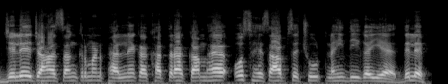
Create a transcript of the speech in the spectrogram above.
ज़िले जहाँ संक्रमण फैलने का खतरा कम है, उस हिसाब से छूट नहीं दी गई है। दिलीप।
